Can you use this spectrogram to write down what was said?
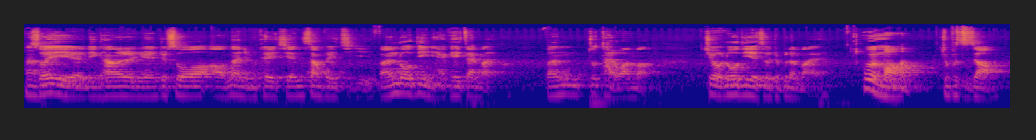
嗯所以领航人员就说：“哦，那你们可以先上飞机，反正落地你还可以再买嘛，反正就台湾嘛。”结果落地的时候就不能买了，为什么啊？就不知道，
